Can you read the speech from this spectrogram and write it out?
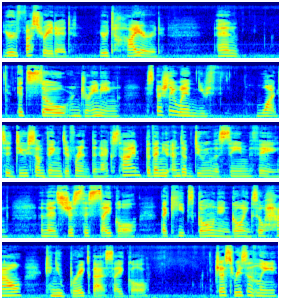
you're frustrated, you're tired, and it's so draining, especially when you th- want to do something different the next time, but then you end up doing the same thing. And then it's just this cycle that keeps going and going. So, how can you break that cycle? Just recently,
